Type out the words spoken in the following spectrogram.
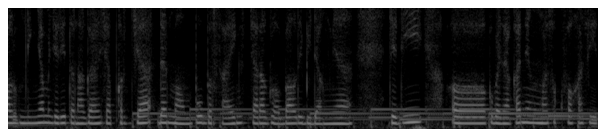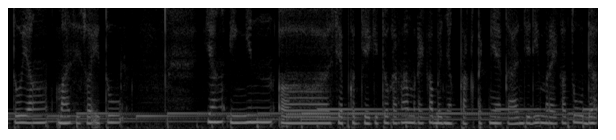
alumninya menjadi tenaga yang siap kerja dan mampu bersaing secara global di bidangnya. Jadi, eh, kebanyakan yang masuk vokasi itu yang mahasiswa itu yang ingin uh, siap kerja gitu karena mereka banyak prakteknya kan jadi mereka tuh udah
